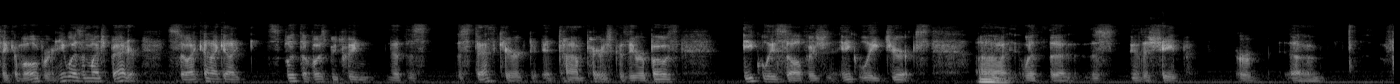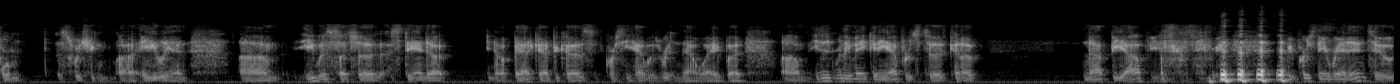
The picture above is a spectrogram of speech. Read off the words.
take him over, and he wasn't much better. So I kind of got split the votes between the the, the Steth character and Tom Paris because they were both equally selfish and equally jerks. Uh, with the the, you know, the shape or um, form switching uh, alien, um, he was such a standout, you know, bad guy because, of course, he had was written that way. But um, he didn't really make any efforts to kind of not be obvious. Every person he ran into,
